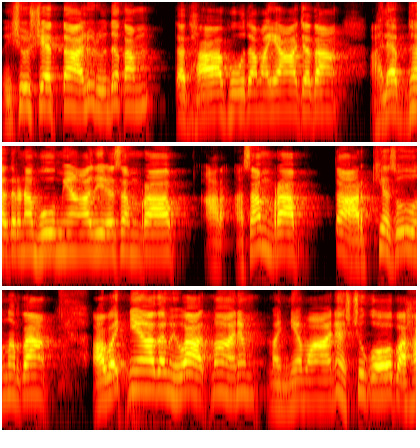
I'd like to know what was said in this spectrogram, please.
വിശുഷ്യത്താലുരുദകം തഥാഭൂതമയാചത അലബ്ധതൃണഭൂമ്യാതിരസംപ്രാപ് അസംപ്രാപ്താർഘ്യസു നൃത അവജ്ഞാതമിവാത്മാനം മന്യമാനശുകോപഹ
